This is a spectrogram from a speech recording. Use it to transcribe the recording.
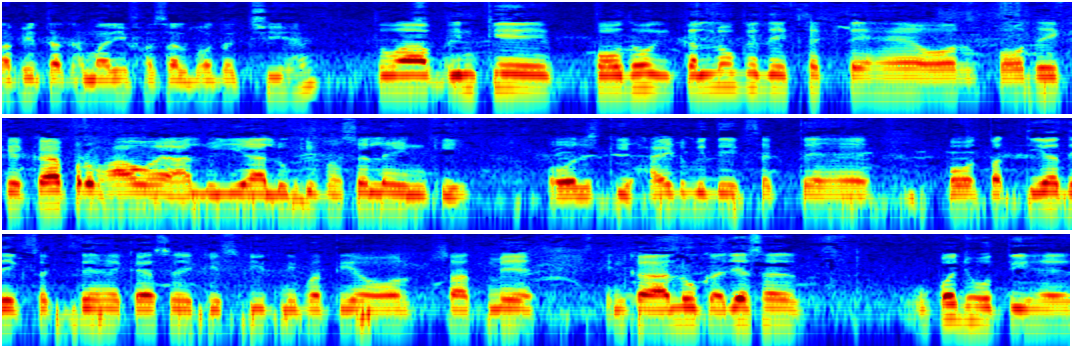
अभी तक हमारी फ़सल बहुत अच्छी है। तो आप इनके पौधों के कल्लों के देख सकते हैं और पौधे के क्या प्रभाव है? आलू ये आलू की फ़सल है इनकी और इसकी हाइट भी देख सकते हैं और पत्तियाँ देख सकते हैं कैसे किसकी इतनी पत्तियाँ और साथ में इनका आलू का जैसा उपज होती है।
